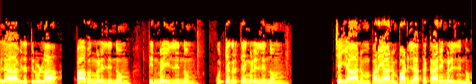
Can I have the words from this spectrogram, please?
എല്ലാ വിധത്തിലുള്ള പാപങ്ങളിൽ നിന്നും തിന്മയിൽ നിന്നും കുറ്റകൃത്യങ്ങളിൽ നിന്നും ചെയ്യാനും പറയാനും പാടില്ലാത്ത കാര്യങ്ങളിൽ നിന്നും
